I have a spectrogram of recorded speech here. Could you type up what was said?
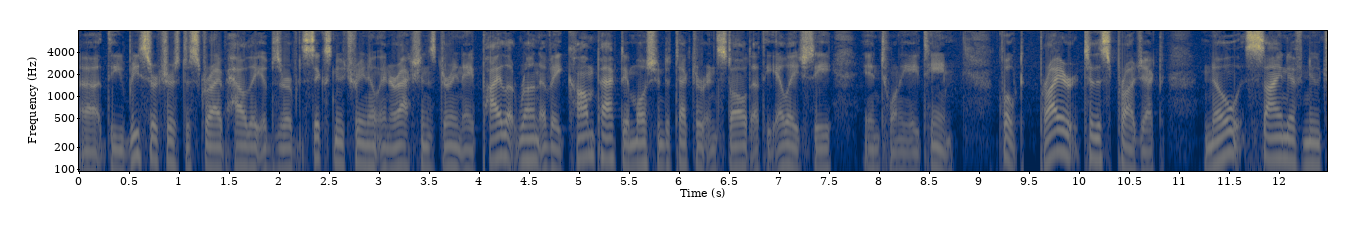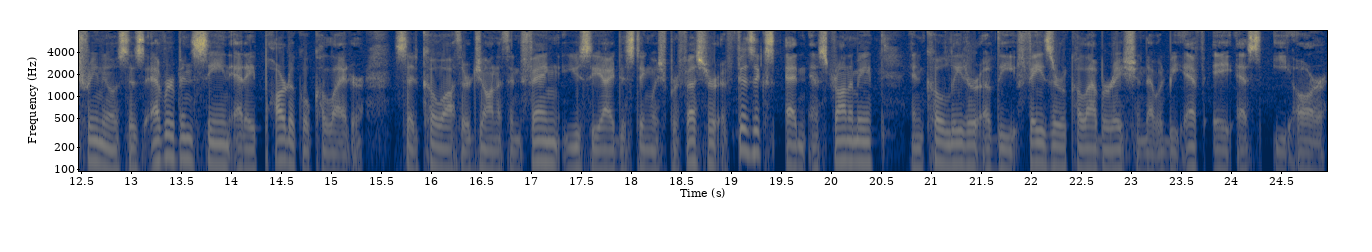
uh, the researchers describe how they observed six neutrino interactions during a pilot run of a compact emulsion detector installed at the LHC in 2018. Quote, prior to this project, no sign of neutrinos has ever been seen at a particle collider, said co author Jonathan Feng, UCI Distinguished Professor of Physics and Astronomy and co leader of the FASER collaboration. That would be F A S E R.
